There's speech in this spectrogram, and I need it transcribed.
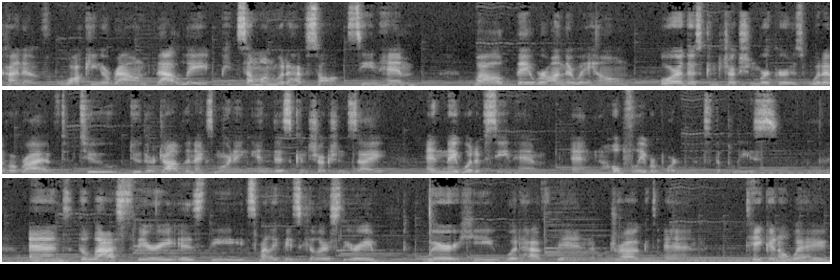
kind of walking around that late, someone would have saw, seen him while they were on their way home or those construction workers would have arrived to do their job the next morning in this construction site and they would have seen him and hopefully reported it to the police. And the last theory is the smiley face killers theory, where he would have been drugged and taken away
